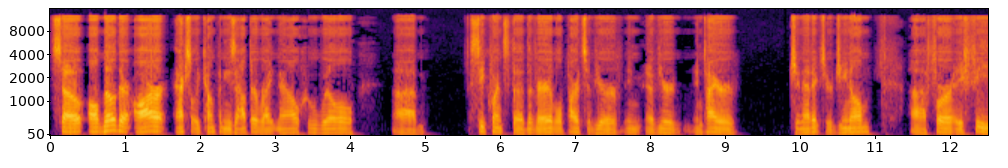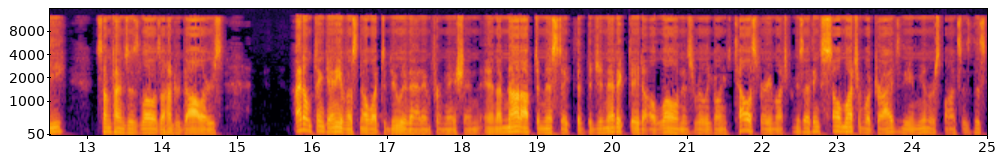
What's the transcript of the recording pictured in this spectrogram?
so although there are actually companies out there right now who will um, sequence the, the variable parts of your, in, of your entire genetics, your genome, uh, for a fee, sometimes as low as $100, I don't think any of us know what to do with that information, and I'm not optimistic that the genetic data alone is really going to tell us very much because I think so much of what drives the immune response is this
